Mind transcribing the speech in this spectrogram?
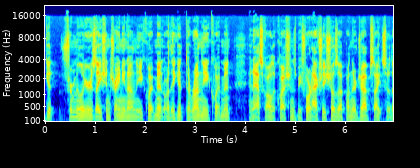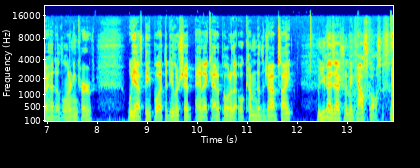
get familiarization training on the equipment or they get to run the equipment and ask all the questions before it actually shows up on their job site so they're ahead of the learning curve. We have people at the dealership and at Caterpillar that will come to the job site. Well, you guys actually make house calls. oh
